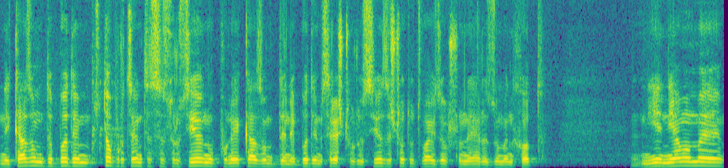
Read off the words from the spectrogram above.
Не казвам да бъдем 100% с Русия, но поне казвам да не бъдем срещу Русия, защото това изобщо не е разумен ход. Ние нямаме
